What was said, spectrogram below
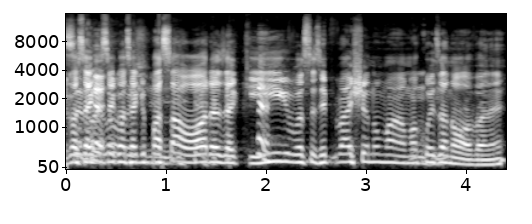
você consegue, você consegue passar horas aqui e você sempre vai achando uma, uma Uhum. coisa nova, né?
